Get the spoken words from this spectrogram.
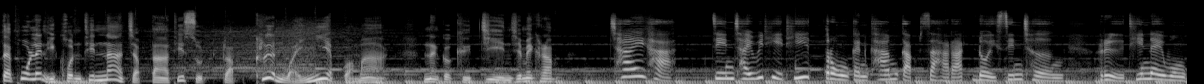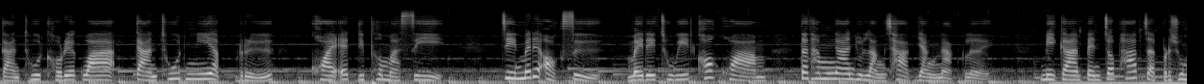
แต่ผู้เล่นอีกคนที่น่าจับตาที่สุดกลับเคลื่อนไหวเงียบกว่ามาก นั่นก็คือจีนใช่ไหมครับ ใช่ค่ะ จีนใช้วิธีที่ตรงกันข้ามกับสหรัฐโดยสิ้นเชิง หรือที่ในวงการทูตเขาเรียกว่าการทูตเงียบหรือ quiet diplomacy จีนไม่ได้ออกสื่อ ไม่ได้ทวีตข้อความ แต่ทำงานอยู่หลังฉากอย่างหนักเลย มีการเป็นเจ้าภาพจัดประชุม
